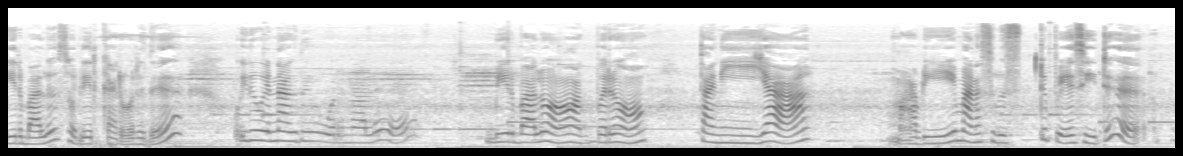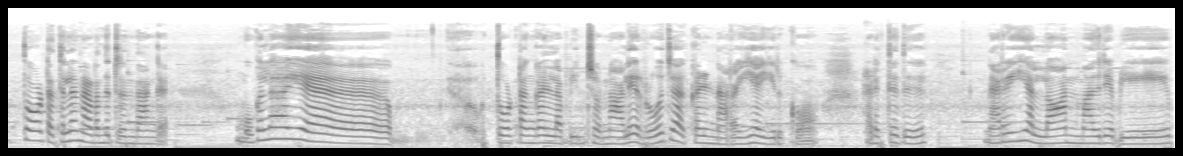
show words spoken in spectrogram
பீர்பாலு சொல்லியிருக்காரு ஒரு இது. இது என்ன ஆகுது ஒரு நாள் பீர்பாலும் அக்பரும் தனியாக அப்படியே மனசு விட்டு பேசிட்டு தோட்டத்தில் நடந்துட்டு இருந்தாங்க. முகலாய தோட்டங்கள் அப்படின்னு சொன்னாலே ரோஜாக்கள் நிறைய இருக்கும். அடுத்தது நிறைய லான் மாதிரி அப்படியே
